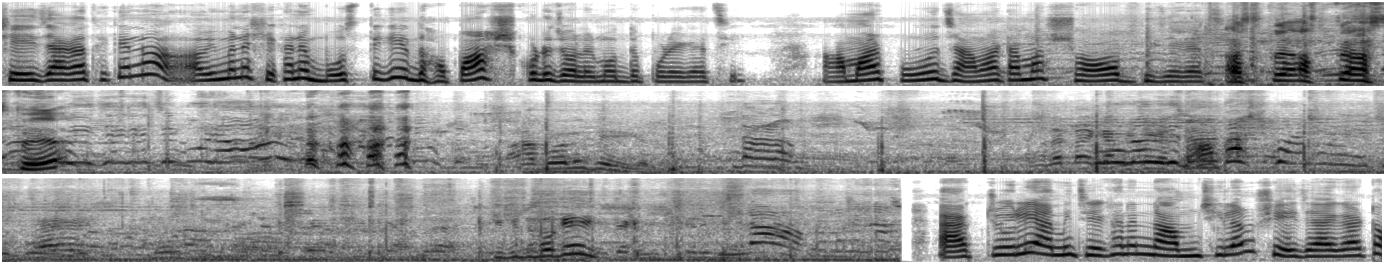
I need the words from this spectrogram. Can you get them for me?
সেই জায়গা থেকে না আমি মানে সেখানে বসতে গিয়ে ধপাস করে জলের মধ্যে পড়ে গেছি। আমার পুরো জামা টামা সব ভিজে গেছে। আস্তে আস্তে আস্তে। অ্যাকচুয়ালি আমি যেখানে নামছিলাম, সেই জায়গাটা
